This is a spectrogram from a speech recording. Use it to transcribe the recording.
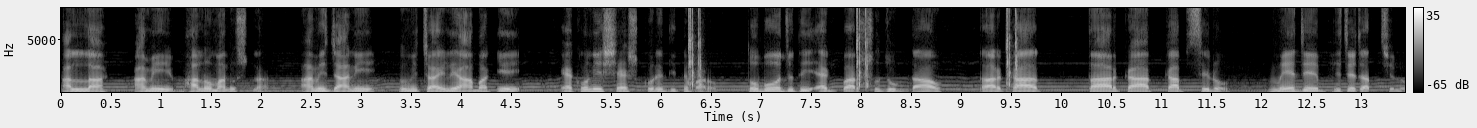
আল্লাহ, আমি ভালো মানুষ না। আমি জানি তুমি চাইলে আমাকে এখনই শেষ করে দিতে পারো। তবুও যদি একবার সুযোগ দাও, তার কাঁধ তার কাঁধ কাঁপছিল, মেজে ভিজে যাচ্ছিল।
